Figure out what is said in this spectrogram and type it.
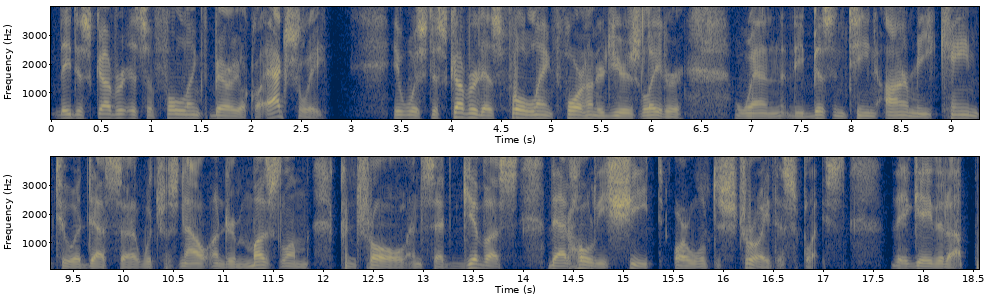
they discover it's a full length burial cloth. Actually, it was discovered as full length 400 years later when the Byzantine army came to Edessa, which was now under Muslim control, and said, Give us that holy sheet or we'll destroy this place. They gave it up.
